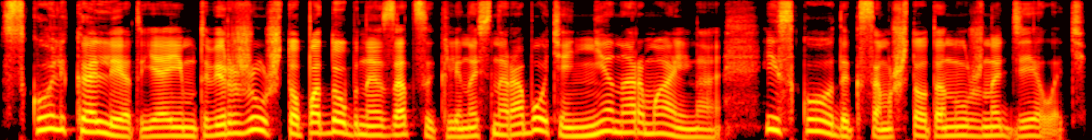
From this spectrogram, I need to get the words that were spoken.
Сколько лет я им твержу, что подобная зацикленность на работе ненормальна, и с кодексом что-то нужно делать.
